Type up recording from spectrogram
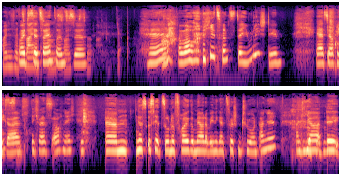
Heute ist der Heute ist der 22. 22.. Ach. Hä? Aber warum habe ich jetzt 20. Juli stehen? Ja, ist ja Ich auch egal. nicht. Ich weiß es auch nicht. ähm, das ist jetzt so eine Folge mehr oder weniger zwischen Tür und Angel. Alia äh,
